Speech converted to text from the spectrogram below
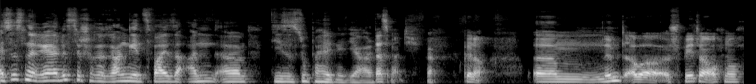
Es ist eine realistischere Herangehensweise an ähm, dieses Superheldenideal. Das meinte ich. Ja. Genau. Ähm, nimmt aber später auch noch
